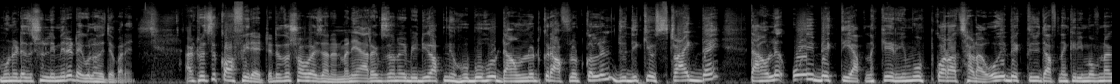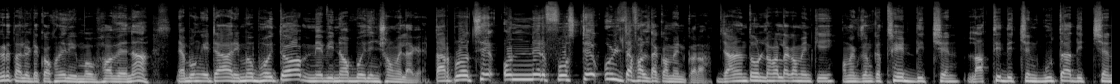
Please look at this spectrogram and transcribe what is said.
মনিটাইজেশন লিমিটেড এগুলো হতে পারে। একটা হচ্ছে কফি রাইট এটা তো সবাই জানেন। মানে আরেকজনের ভিডিও আপনি হুবহু ডাউনলোড করে আপলোড করলেন, যদি কেউ স্ট্রাইক দেয়, তাহলে ওই ব্যক্তি আপনাকে রিমুভ করা ছাড়া, ওই ব্যক্তি যদি আপনাকে রিমুভ না করে, তাহলে এটা কখনোই রিমুভ হবে না। এবং এটা রিমুভ হইতেও মেবি নব্বই দিন সময় লাগে। তারপর হচ্ছে অন্যের পোস্টে উল্টাপাল্টা কমেন্ট করা। জানেন তো উল্টাপাল্টা কমেন্ট কি? অনেকজনকে থ্রেড দিচ্ছেন, লাথি দিচ্ছেন, গুতা দিচ্ছেন,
